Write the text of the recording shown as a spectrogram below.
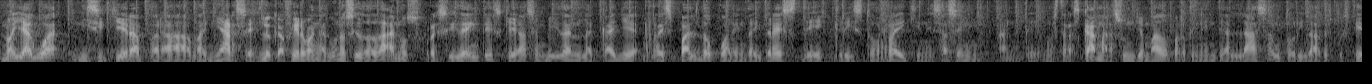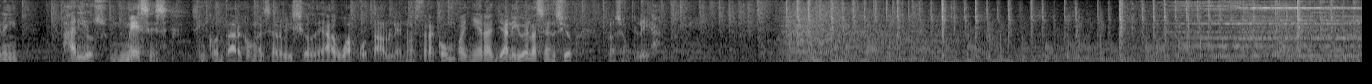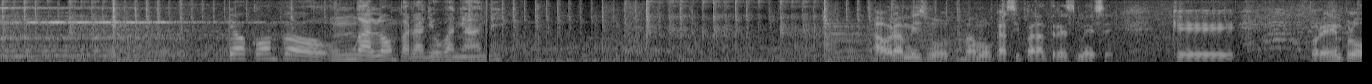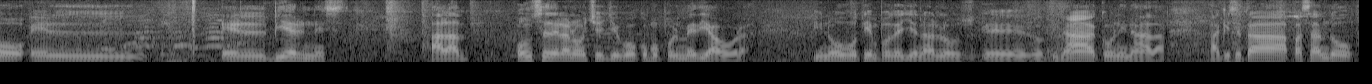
No hay agua ni siquiera para bañarse, es lo que afirman algunos ciudadanos residentes que hacen vida en la calle Respaldo 43 de Cristo Rey, quienes hacen ante nuestras cámaras un llamado pertinente a las autoridades, pues tienen varios meses sin contar con el servicio de agua potable. Nuestra compañera Yanibel Asensio nos amplía. Yo compro un galón para yo bañarme. Ahora mismo vamos casi para tres meses que, por ejemplo, el, el viernes a las 11 de la noche llegó como por media hora y no hubo tiempo de llenar los, eh, tinacos ni nada. Aquí se está pasando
